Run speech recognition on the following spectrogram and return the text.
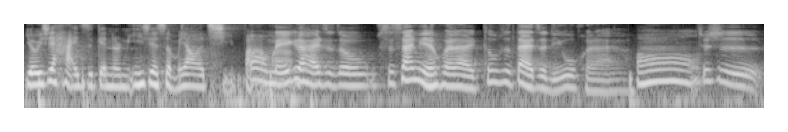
有一些孩子给了你一些什么样的启发哦，每一个孩子都十三年回来都是带着礼物回来啊。哦，就是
